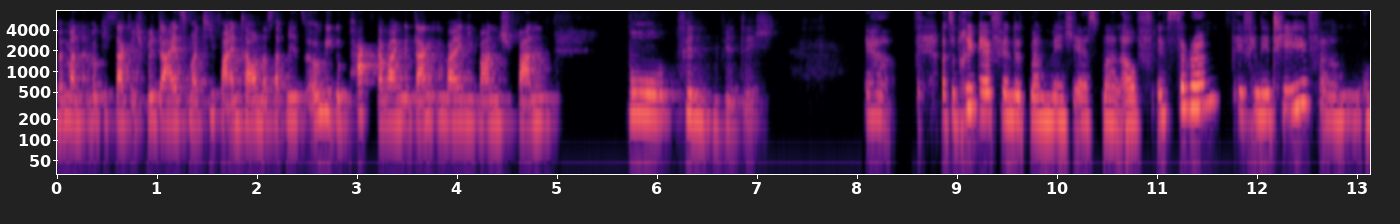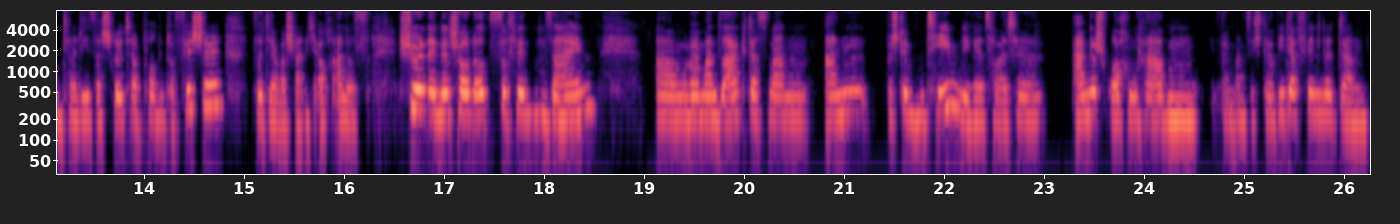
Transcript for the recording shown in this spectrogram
wenn man wirklich sagt, ich will da jetzt mal tiefer eintauchen, das hat mich jetzt irgendwie gepackt, da waren Gedanken bei, die waren spannend. Wo finden wir dich? Ja, also primär findet man mich erstmal auf Instagram, definitiv, ähm, unter lisaschröter.official. Wird ja wahrscheinlich auch alles schön in den Show Notes zu finden sein. Ähm, wenn man sagt, dass man an bestimmten Themen, die wir jetzt heute angesprochen haben, wenn man sich da wiederfindet, dann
